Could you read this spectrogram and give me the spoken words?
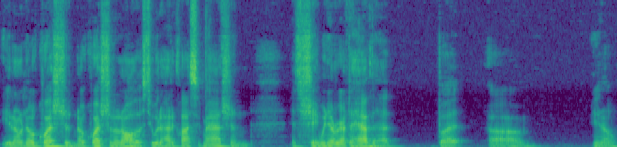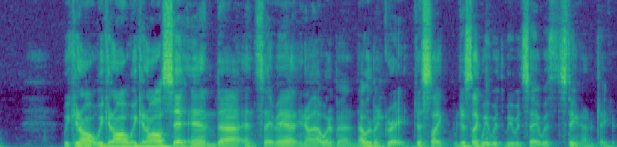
you know, no question, no question at all. Those two would have had a classic match, and it's a shame we never got to have that. But um, you know, we can all we can all we can all sit and uh, and say, man, you know, that would have been that would have been great. Just like just like we would we would say with Sting Undertaker.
